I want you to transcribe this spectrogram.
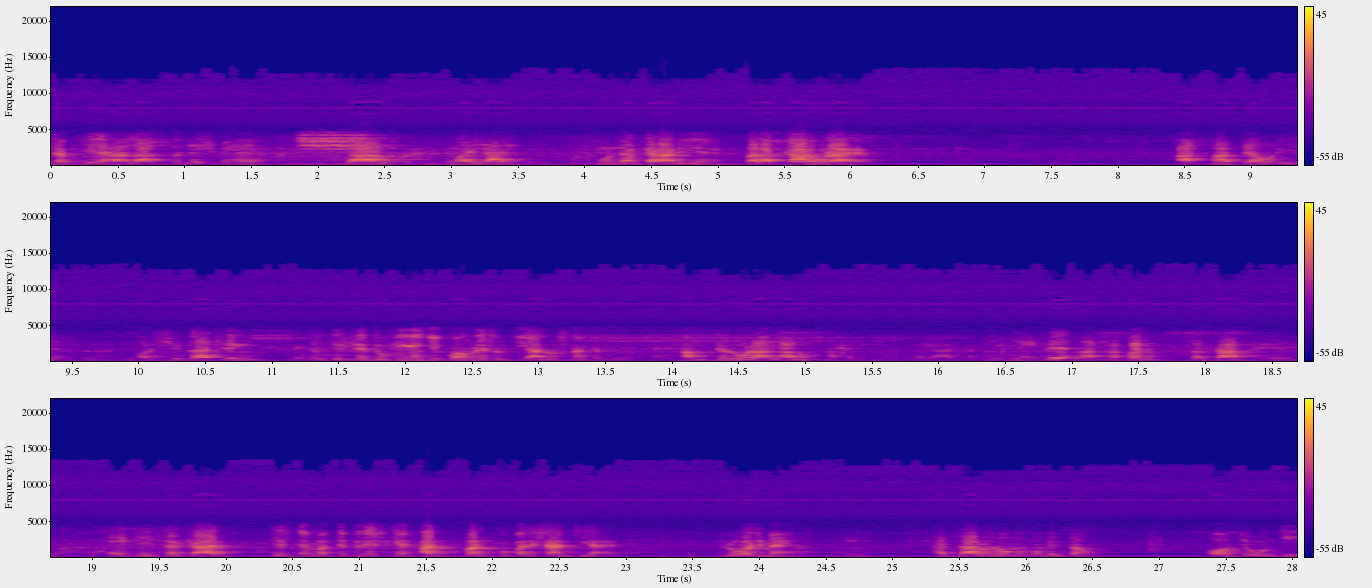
जब ये हालात प्रदेश में हैं, जहाँ महिलाएँ मुंडन करा रही हैं, बलात्कार हो रहा है, आत्महत्या हो रही है, और शिवराज सिंह इससे दुखी है कि कांग्रेस उनकी आलोचना कर रही है। हम ज़रूर आलोचना करेंगे। इससे असफल सरकार, ऐसी सरकार जिसने मध्य प्रदेश के हर वर्ग को परेशान किया है। रोज मैं हज़ारों लोगों को मिलता हूँ और जो उनकी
